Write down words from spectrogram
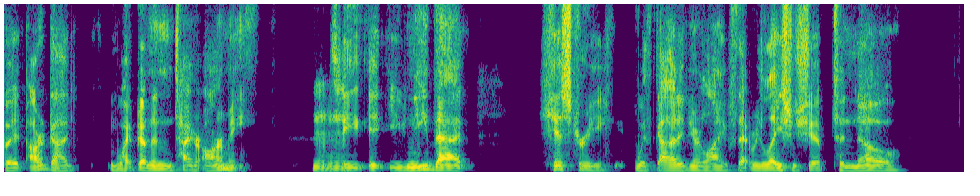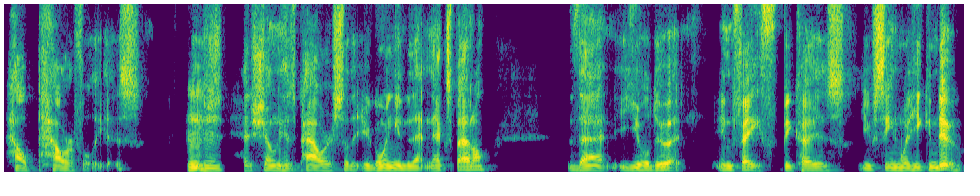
but our god wiped out an entire army Mm-hmm. See, it, you need that history with God in your life, that relationship to know how powerful He is. Mm-hmm. has shown His power so that you're going into that next battle, that you'll do it in faith because you've seen what He can do.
